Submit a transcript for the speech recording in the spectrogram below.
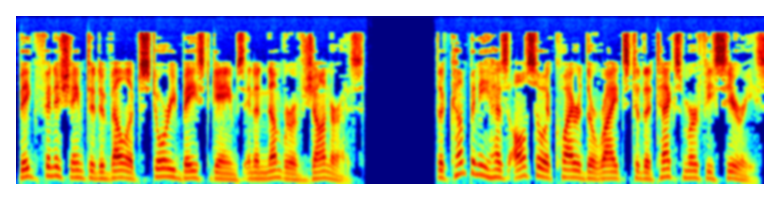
Big Finish aim to develop story-based games in a number of genres. The company has also acquired the rights to the Tex Murphy series,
